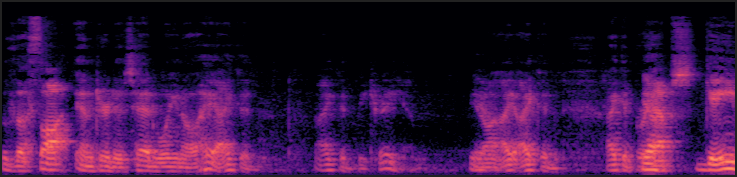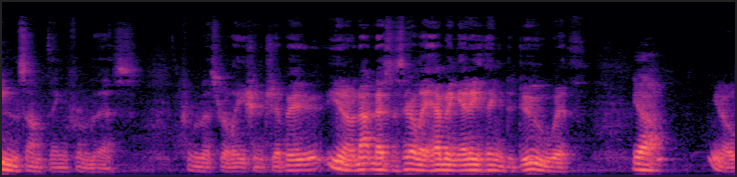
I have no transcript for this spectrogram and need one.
the thought entered his head. Well, you know, hey, I could, I could betray him. You know, I, I could, I could Yeah. perhaps gain something from this, from this relationship. Eh, you know, not necessarily having anything to do with, Yeah, you know,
